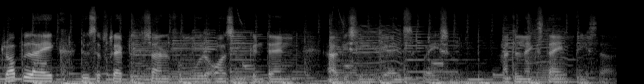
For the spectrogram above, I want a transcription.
drop a like do subscribe to the channel for more awesome content I'll be seeing you guys very soon until next time peace out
